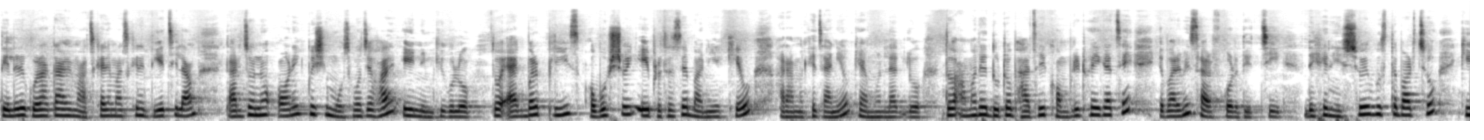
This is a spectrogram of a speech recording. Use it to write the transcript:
তেলের গোড়াটা আমি মাঝখানে মাঝখানে দিয়েছিলাম, তার জন্য অনেক বেশি মুচমুচে হয় এই নিমকিগুলো। তো একবার প্লিজ অবশ্যই এই প্রসেসে বানিয়ে খেও আর আমাকে জানিও কেমন লাগল। তো আমাদের দুটো ভাজাই কমপ্লিট হয়ে গেছে, এবার আমি সার্ভ করে দিচ্ছি। দেখে নিশ্চয়ই বুঝতে পারছ কি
